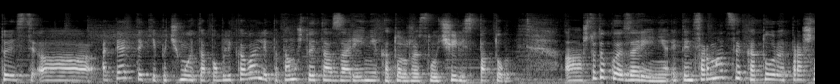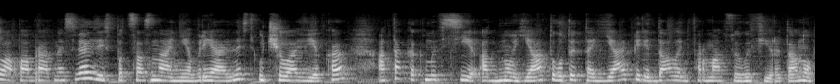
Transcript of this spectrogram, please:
То есть, а, опять-таки, почему это опубликовали? Потому что это озарения, которые случились потом. А, что такое озарение? Это информация, которая прошла по обратной связи из подсознания в реальность у человека. А так как мы все одно я, то вот это я передала информацию в эфир. Это оно,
